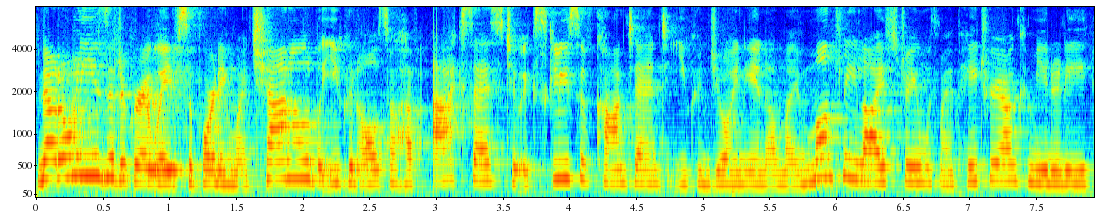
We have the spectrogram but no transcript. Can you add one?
Not only is it a great way of supporting my channel, but you can also have access to exclusive content. You can join in on my monthly live stream with my Patreon community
